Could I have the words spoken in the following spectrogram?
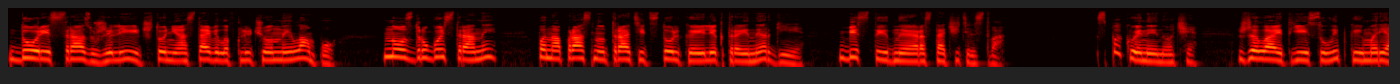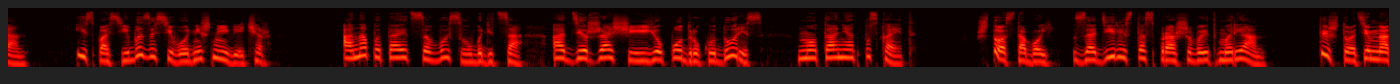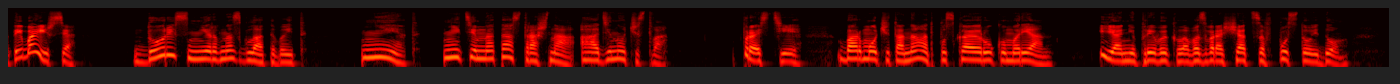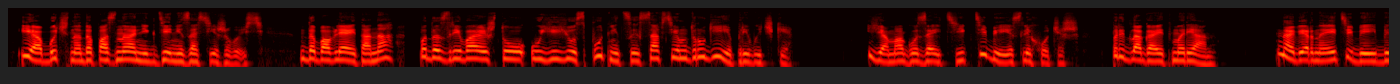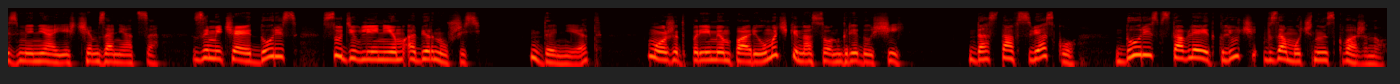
Дорис сразу жалеет, что не оставила включенной лампу, но, с другой стороны, понапрасну тратить столько электроэнергии – бесстыдное расточительство. «Спокойной ночи», – желает ей с улыбкой Мариан. «И спасибо за сегодняшний вечер». Она пытается высвободиться от держащей ее под руку Дорис – но та не отпускает. «Что с тобой?» – задиристо спрашивает Мариан. «Ты что, темноты боишься?» Дорис нервно сглатывает. «Нет, не темнота страшна, а одиночество». «Прости», – бормочет она, отпуская руку Мариан. «Я не привыкла возвращаться в пустой дом. И обычно допоздна нигде не засиживаюсь», – добавляет она, подозревая, что у ее спутницы совсем другие привычки. «Я могу зайти к тебе, если хочешь», — предлагает Мариан. «Наверное, тебе и без меня есть чем заняться», — замечает Дорис, с удивлением обернувшись. «Да нет. Может, примем по рюмочке на сон грядущий?» Достав связку, Дорис вставляет ключ в замочную скважину.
